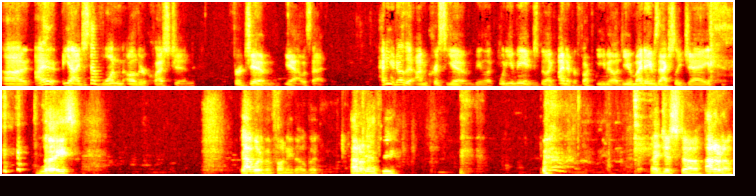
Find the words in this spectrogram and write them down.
uh, I yeah, I just have one other question for Jim. Yeah, what's that? How do you know that I'm Chris Yim? Being like, what do you mean? Just be like, I never fucking emailed you. My name's actually Jay. nice. That would have been funny though, but I don't know. Kathy. I just uh I don't know.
